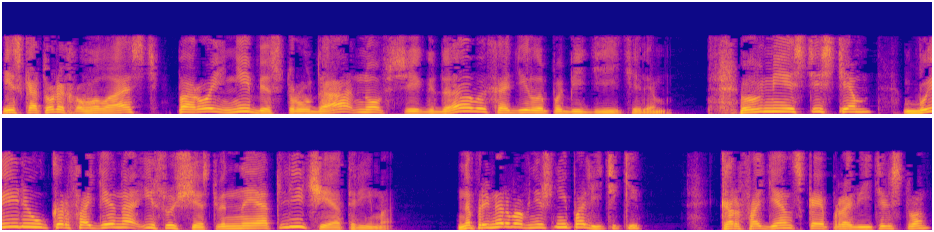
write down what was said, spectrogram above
из которых власть порой не без труда, но всегда выходила победителем. Вместе с тем были у Карфагена и существенные отличия от Рима. Например, во внешней политике. Карфагенское правительство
